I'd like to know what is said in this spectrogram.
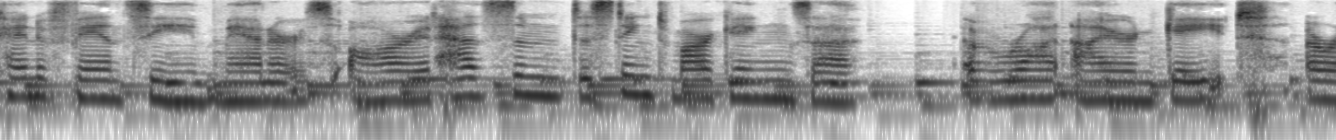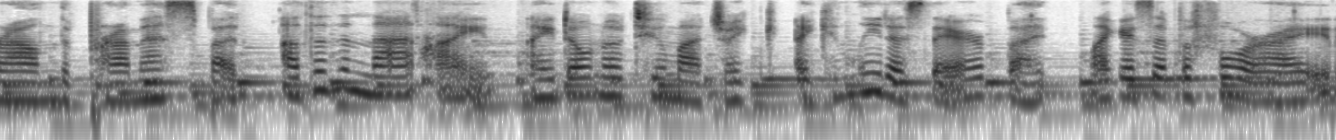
kind of fancy manors are. It has some distinct markings, uh, a wrought iron gate around the premise, but other than that, I, I don't know too much. I, I can lead us there, but like I said before, I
